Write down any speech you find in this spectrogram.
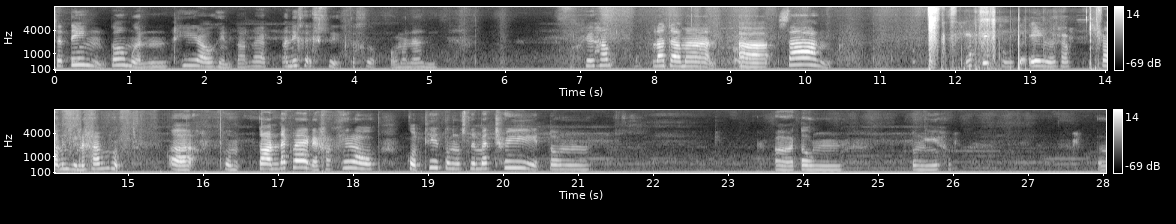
setting ก็เหมือนที่เราเห็นตอนแรก อันนี้คือ exit ก็คือออกมาหน้านี้ โอเคครับ เราจะมาาสร้างล็อกเก็ตของตัวเองนะครับ ก่อนอื่นนะครับผมเอ่อผมตอนแรกๆเนี่ยครับให้เรากดที่ตรง symmetry ตรงเอ่อตรงตรงนี้ครับเอ่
